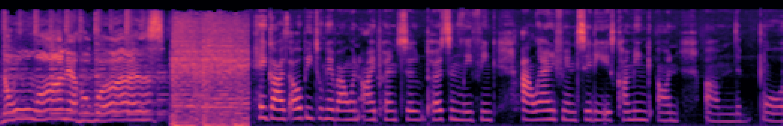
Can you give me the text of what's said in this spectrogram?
no one ever was. Hey guys, I'll be talking about when I pers- personally think Atlanthian City is coming on um the or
